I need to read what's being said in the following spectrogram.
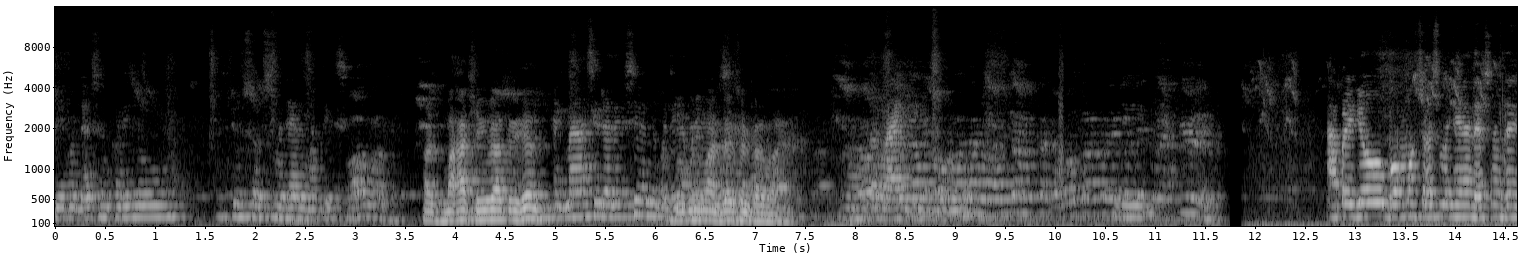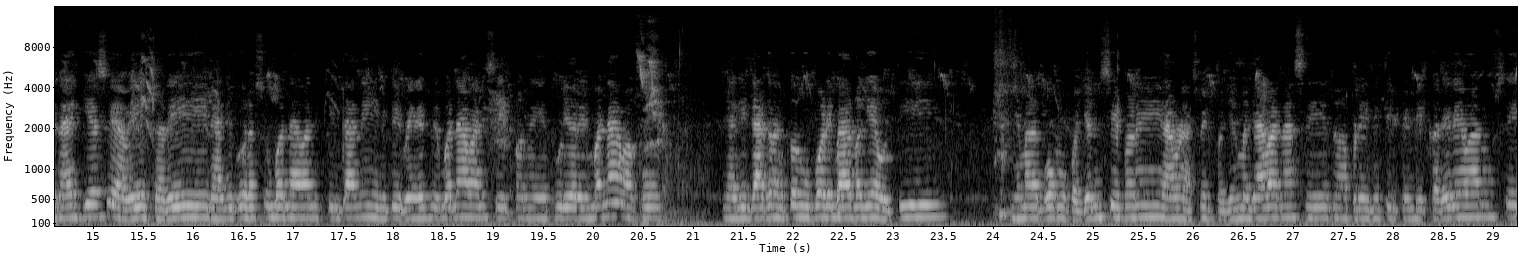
તે પણ દર્શન કરેલું મહાશિવરાત્રિ છે ને? મહાશિવરાત્રી છે ને દર્શન કરવા આવ્યા. આપણે જો બહુ સરસ મજાના દર્શન કરીને આવી ગયા છે. હવે ઘરે રાજુકો શું બનાવવાની ચિંતા નહીં નીતિભાઈ શું બનાવવાની છે, પણ થોડી વાર બનાવવા કહું ત્યાંથી જાગરણ કરવું પડે, બાર વાગ્યા હોતી ને મારા ગોમું ભજન છે પણ આપણે અસ્મિત ભજનમાં જવાના છે, તો આપણે નીતિ બે ઘરે રહેવાનું છે.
